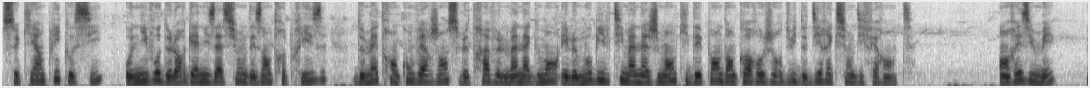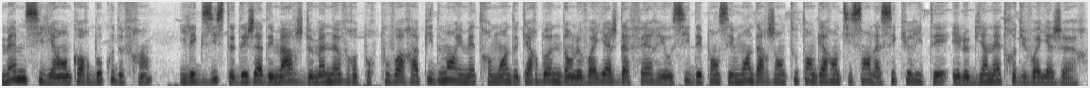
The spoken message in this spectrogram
ce qui implique aussi, au niveau de l'organisation des entreprises, de mettre en convergence le travel management et le mobility management qui dépendent encore aujourd'hui de directions différentes. En résumé, même s'il y a encore beaucoup de freins, il existe déjà des marges de manœuvre pour pouvoir rapidement émettre moins de carbone dans le voyage d'affaires et aussi dépenser moins d'argent tout en garantissant la sécurité et le bien-être du voyageur.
